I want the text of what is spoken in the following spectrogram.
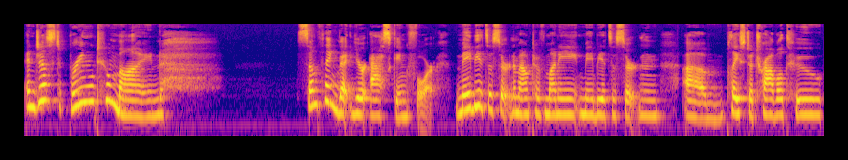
and just bring to mind something that you're asking for. Maybe it's a certain amount of money, maybe it's a certain um, place to travel to.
